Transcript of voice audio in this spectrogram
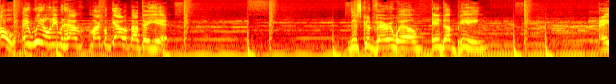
Oh, and we don't even have Michael Gallup out there yet. This could very well end up being a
